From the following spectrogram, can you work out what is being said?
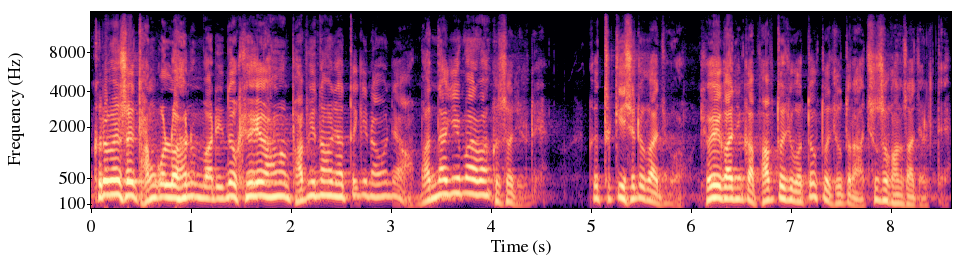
그러면서 단골로 하는 말이 너 교회 가면 밥이 나오냐 떡이 나오냐 만나기만 그 소리를 해. 그 듣기 싫어가지고 교회 가니까 밥도 주고 떡도 주더라 추석 감사절 때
